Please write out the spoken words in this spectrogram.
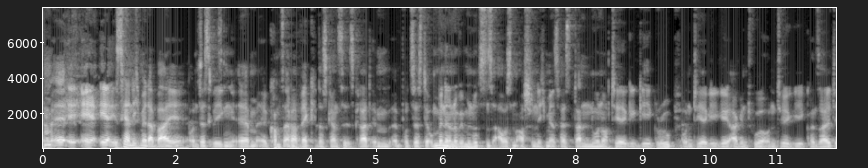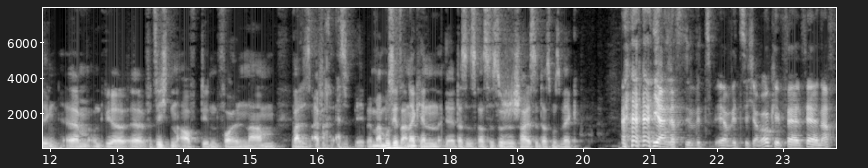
ähm, er, er ist ja nicht mehr dabei und deswegen ähm, kommt es einfach weg. Das Ganze ist gerade im Prozess der Umbenennung. Wir benutzen es außen auch schon nicht mehr. Das heißt dann nur noch TLGG Group und TLGG Agentur und TLGG Consulting ähm, und wir äh, verzichten auf den vollen Namen Namen, weil es einfach, also man muss jetzt anerkennen, äh, das ist rassistische Scheiße, das muss weg. ja, das ist eher witzig, aber okay, fair, fair enough.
